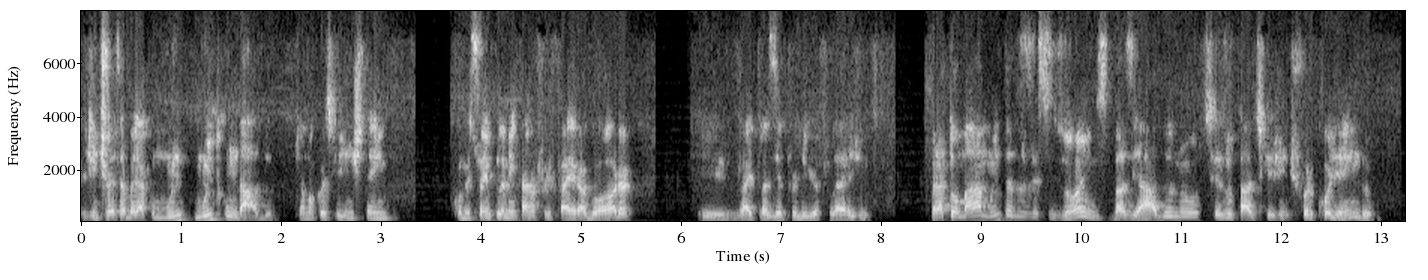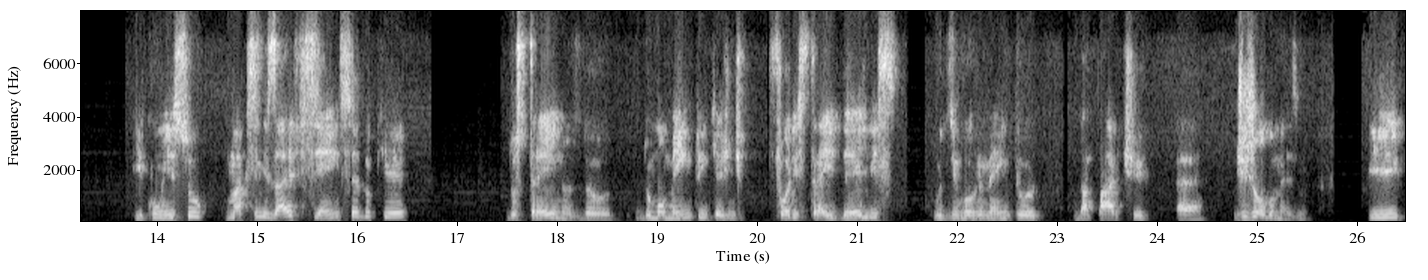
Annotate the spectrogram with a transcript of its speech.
a gente vai trabalhar com muito, muito com dado, que é uma coisa que a gente tem começou a implementar no Free Fire agora e vai trazer para o League of Legends, para tomar muitas das decisões baseado nos resultados que a gente for colhendo e com isso maximizar a eficiência do que dos treinos, do, do momento em que a gente for extrair deles o desenvolvimento da parte é, de jogo mesmo. E,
